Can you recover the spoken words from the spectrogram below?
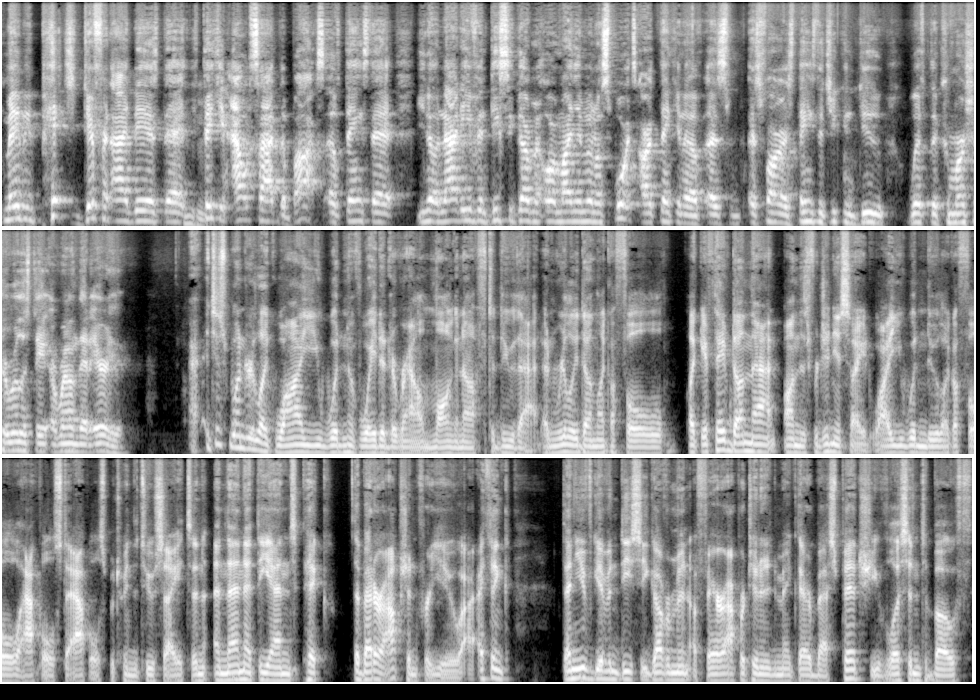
maybe pitch different ideas that mm-hmm. thinking outside the box of things that you know not even DC government or monumental sports are thinking of as as far as things that you can do with the commercial real estate around that area. I just wonder like why you wouldn't have waited around long enough to do that and really done like a full like if they've done that on this Virginia site, why you wouldn't do like a full apples to apples between the two sites and and then at the end pick the better option for you. I think then you've given DC government a fair opportunity to make their best pitch. You've listened to both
